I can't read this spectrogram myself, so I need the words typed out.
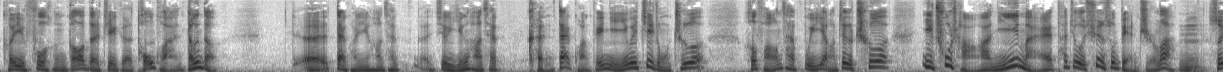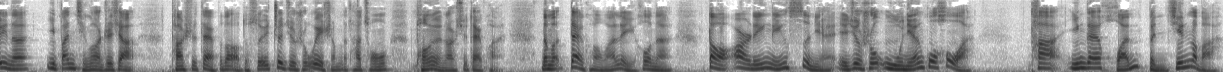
可以付很高的这个头款等等。呃，贷款银行才呃，这个银行才肯贷款给你，因为这种车和房子还不一样。这个车一出厂啊，你一买它就迅速贬值了。嗯。所以呢，一般情况之下它是贷不到的。所以这就是为什么他从朋友那儿去贷款。那么贷款完了以后呢，到二零零四年，也就是说五年过后啊。他应该还本金了吧？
